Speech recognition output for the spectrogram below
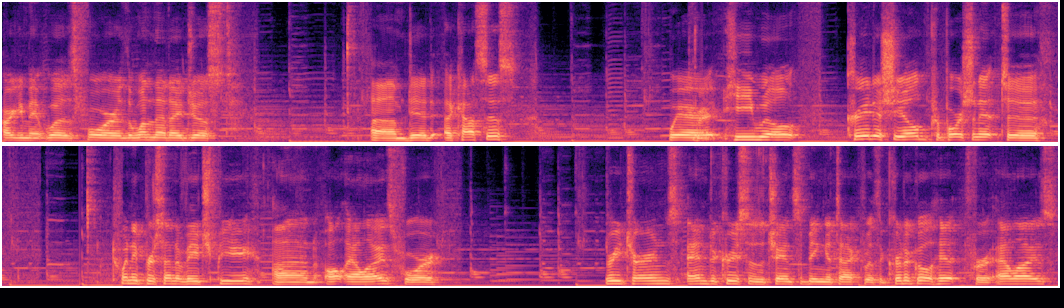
argument was for the one that I just um, did, Akasis, where Right. he will create a shield proportionate to 20% of HP on all allies for three turns and decreases the chance of being attacked with a critical hit for allies.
